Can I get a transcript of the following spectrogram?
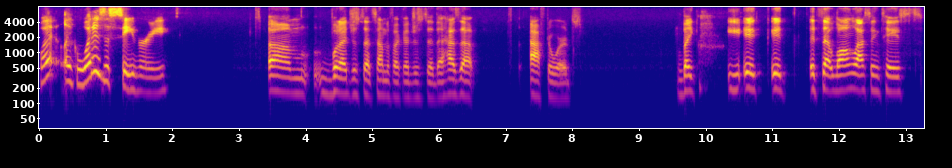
what like what is a savory? Um, what I just that sound effect I just did that has that afterwards. Like it it it's that long lasting taste.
